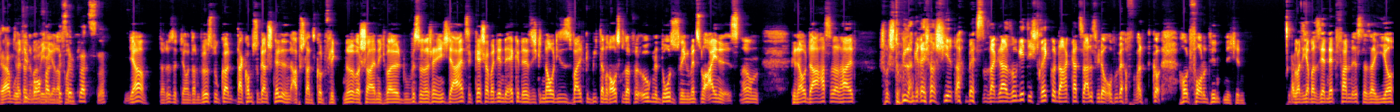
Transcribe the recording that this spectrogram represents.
halt Multi dann immer braucht halt ein bisschen davon. Platz, ne? Ja, das ist es ja. Und dann wirst du, da kommst du ganz schnell in einen Abstandskonflikt, ne, wahrscheinlich, weil du bist dann wahrscheinlich nicht der einzige Cacher bei dir in der Ecke, der sich genau dieses Waldgebiet dann rausgesucht hat, für irgendeine Dose zu legen, wenn es nur eine ist, ne. Und genau da hast du dann halt schon stundenlang recherchiert am besten und sagen, ja, so geht die Strecke und nachher kannst du alles wieder umwerfen, weil das haut vorne und hinten nicht hin. Was ich aber sehr nett fand, ist, dass er hier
